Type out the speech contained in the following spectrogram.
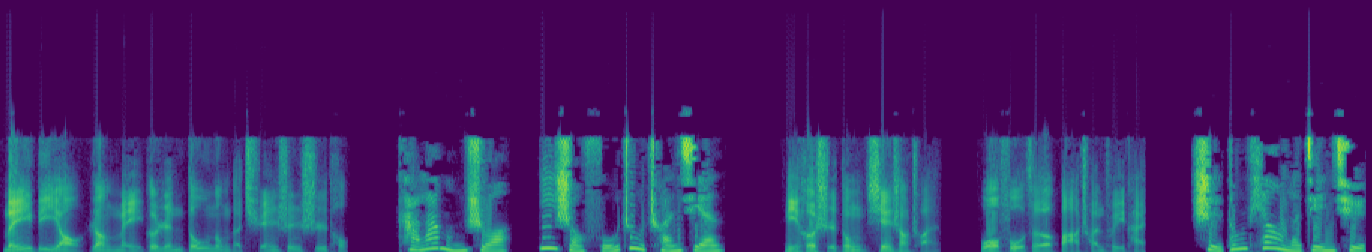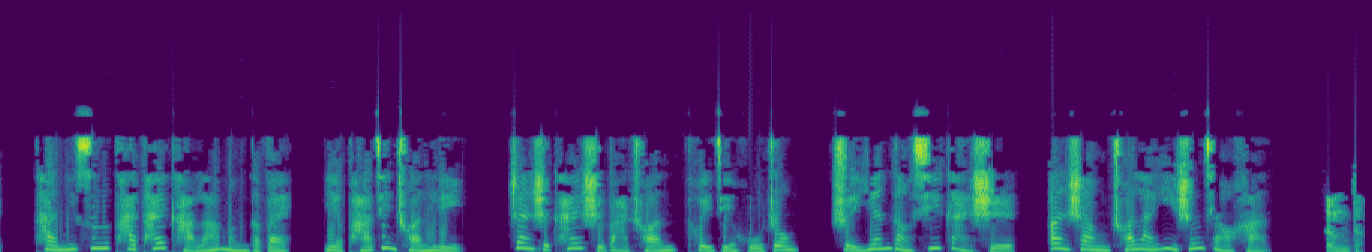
没必要让每个人都弄得全身湿透。”卡拉蒙说。一手扶住船舷，你和史东先上船，我负责把船推开。史东跳了进去，坦尼斯拍拍卡拉蒙的背，也爬进船里。战士开始把船推进湖中，水淹到膝盖时，岸上传来一声叫喊：“等等！”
